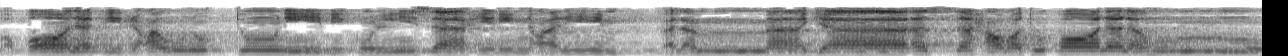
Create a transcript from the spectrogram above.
وقال فرعون ائتوني بكل ساحر عليم فلما جاء السحرة قال لهم موسى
